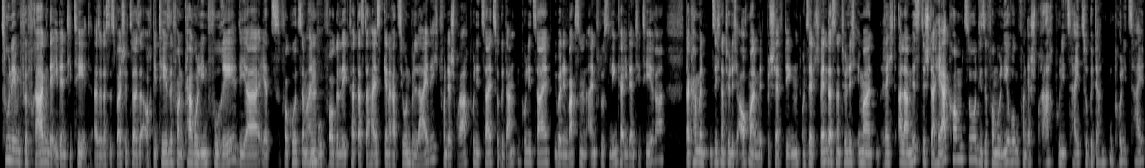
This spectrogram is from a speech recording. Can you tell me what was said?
zunehmend für Fragen der Identität. Also das ist beispielsweise auch die These von Caroline Fourré, die ja jetzt vor kurzem ein mhm. Buch vorgelegt hat, das da heißt Generation beleidigt, von der Sprachpolizei zur Gedankenpolizei über den wachsenden Einfluss linker Identitärer. Da kann man sich natürlich auch mal mit beschäftigen. Und selbst wenn das natürlich immer recht alarmistisch daherkommt, so diese Formulierung von der Sprachpolizei zur Gedankenpolizei,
